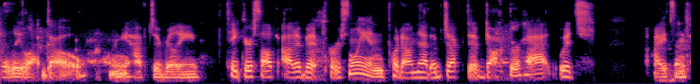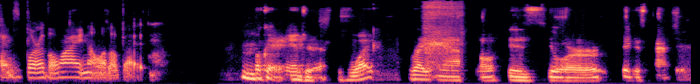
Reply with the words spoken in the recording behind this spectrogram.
really let go. When you have to really take yourself out of it personally and put on that objective doctor hat which i sometimes blur the line a little bit. Okay andrea what right now is your biggest passion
